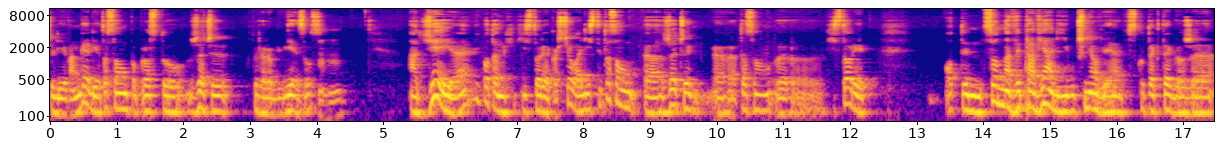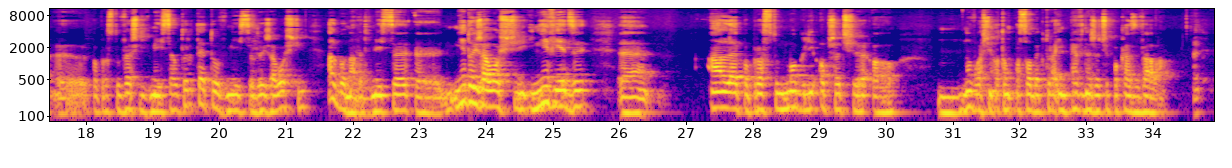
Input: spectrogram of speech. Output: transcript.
czyli Ewangelie, to są po prostu rzeczy, które robił Jezus. Mhm. A dzieje i potem historia Kościoła, listy, to są e, rzeczy, e, to są e, historie o tym, co nawyprawiali uczniowie wskutek tego, że e, po prostu weszli w miejsce autorytetu, w miejsce dojrzałości, albo nawet w miejsce e, niedojrzałości i niewiedzy. Ale po prostu mogli oprzeć się o, mm, no właśnie, o tą osobę, która im pewne rzeczy pokazywała.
